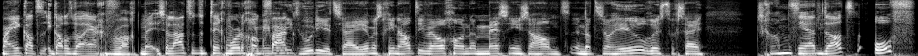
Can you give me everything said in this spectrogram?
Maar ik had, ik had het wel erger verwacht. Maar Ze laten het tegenwoordig Ja, ook maar ik weet vaak... niet hoe hij het zei. Hè? Misschien had hij wel gewoon een mes in zijn hand. En dat hij zo heel rustig zei... Ik schaam me voor Ja, dat. Of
